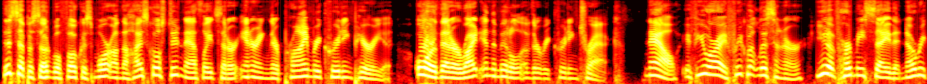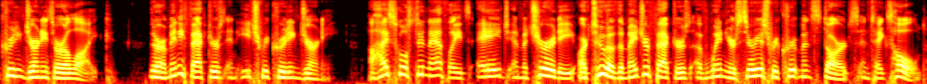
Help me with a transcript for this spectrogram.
This episode will focus more on the high school student athletes that are entering their prime recruiting period, or that are right in the middle of their recruiting track. Now, if you are a frequent listener, you have heard me say that no recruiting journeys are alike. There are many factors in each recruiting journey. A high school student athlete's age and maturity are two of the major factors of when your serious recruitment starts and takes hold.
